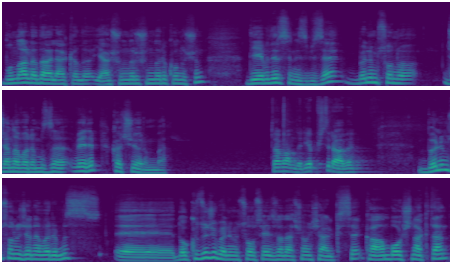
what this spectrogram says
Bunlarla da alakalı ya şunları şunları konuşun diyebilirsiniz bize. Bölüm sonu canavarımızı verip kaçıyorum ben. Tamamdır yapıştır abi. Bölüm sonu canavarımız e, 9. bölümün sosyal izolasyon şarkısı Kaan Boşnak'tan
